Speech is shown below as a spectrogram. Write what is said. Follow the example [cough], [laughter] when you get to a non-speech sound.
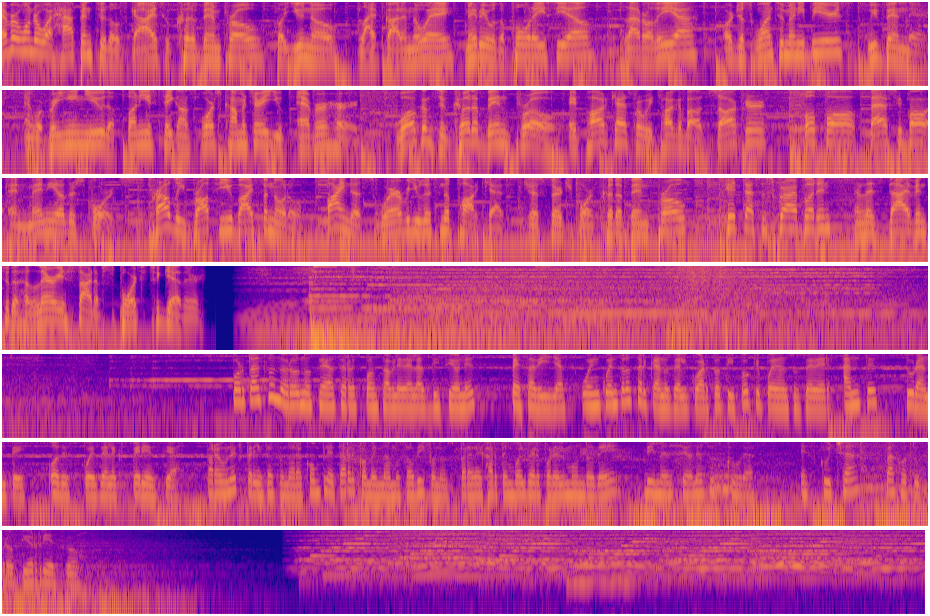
Ever wonder what happened to those guys who could have been pro, but you know, life got in the way? Maybe it was a pulled ACL, la rodilla, or just one too many beers? We've been there, and we're bringing you the funniest take on sports commentary you've ever heard. Welcome to Could Have Been Pro, a podcast where we talk about soccer, football, basketball, and many other sports. Proudly brought to you by Sonoro. Find us wherever you listen to podcasts. Just search for Could Have Been Pro, hit that subscribe button, and let's dive into the hilarious side of sports together. Portal Sonoro no se hace responsable de las visiones, pesadillas o encuentros cercanos del cuarto tipo que puedan suceder antes, durante o después de la experiencia. Para una experiencia sonora completa recomendamos audífonos para dejarte envolver por el mundo de dimensiones oscuras. Escucha bajo tu propio riesgo.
